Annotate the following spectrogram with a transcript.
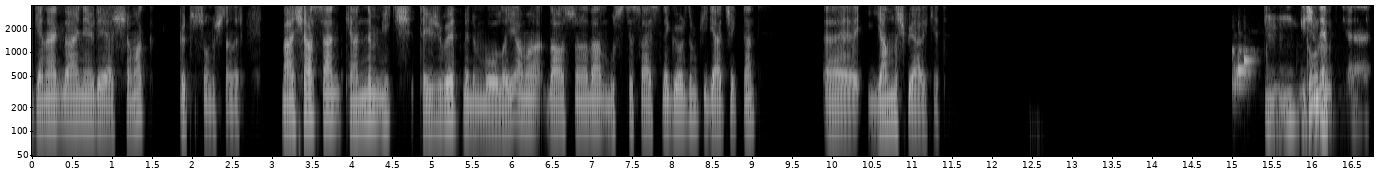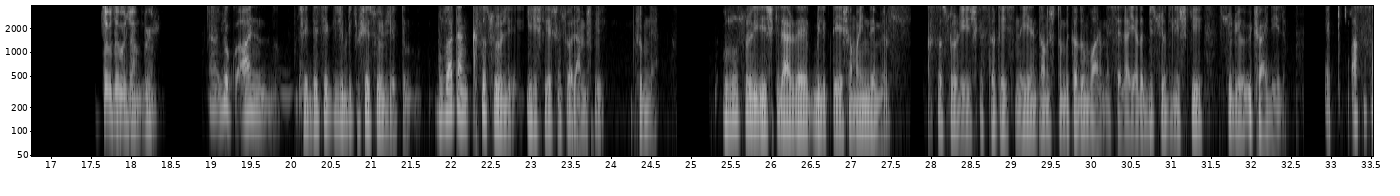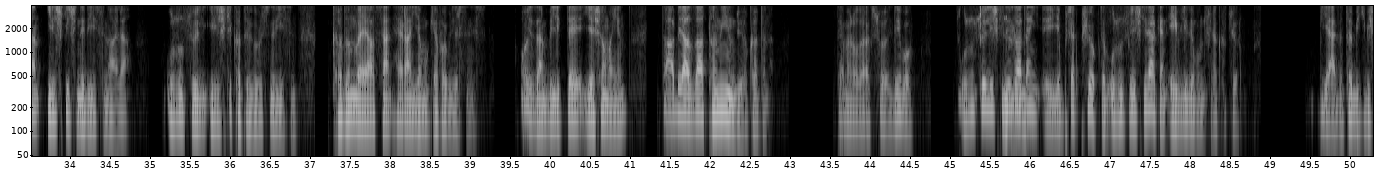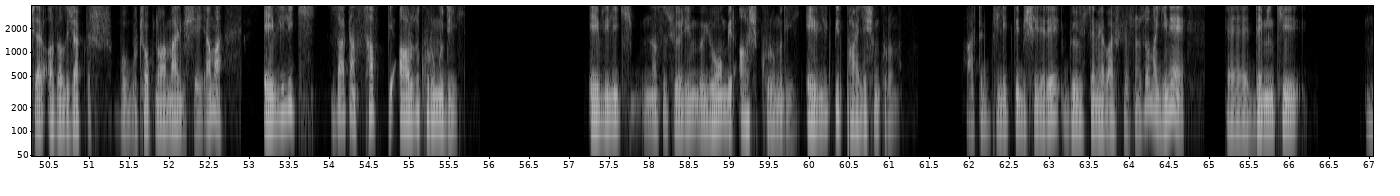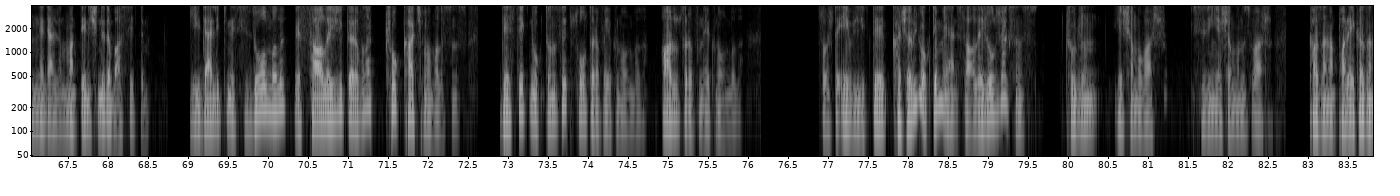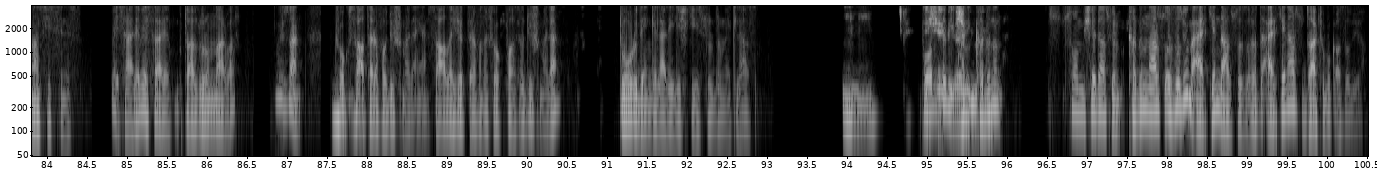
genellikle aynı evde yaşamak kötü sonuçlanır. Ben şahsen kendim hiç tecrübe etmedim bu olayı ama daha sonradan bu site sayesinde gördüm ki gerçekten e, yanlış bir hareket. Hı hı. Şimdi e, tabii tabii hocam buyurun. Yok aynı şey destekleyici bir iki bir şey söyleyecektim. Bu zaten kısa süreli ilişkiler için söylenmiş bir cümle. Uzun süreli ilişkilerde birlikte yaşamayın demiyoruz. Kısa süreli ilişki stratejisinde yeni tanıştığın bir kadın var mesela ya da bir sürede ilişki sürüyor 3 ay diyelim. E, aslında sen ilişki içinde değilsin hala. Uzun süreli ilişki kategorisinde değilsin. Kadın veya sen her an yamuk yapabilirsiniz. O yüzden birlikte yaşamayın. Daha biraz daha tanıyın diyor kadını. Temel olarak söylediği bu. Uzun süreli ilişkide Hı-hı. zaten e, yapacak bir şey yok tabii. Uzun süreli ilişki derken evliliği de bunun içine katıyorum. Bir yerde tabii ki bir şeyler azalacaktır. Bu, bu çok normal bir şey ama evlilik zaten saf bir arzu kurumu değil. Evlilik nasıl söyleyeyim böyle yoğun bir aşk kurumu değil. Evlilik bir paylaşım kurumu. Artık birlikte bir şeyleri göğüslemeye başlıyorsunuz ama yine e, deminki ne derler maddenin içinde de bahsettim. Liderlik yine sizde olmalı ve sağlayıcılık tarafına çok kaçmamalısınız. Destek noktanız hep sol tarafa yakın olmalı. Arzu tarafına yakın olmalı. Sonuçta evlilikte kaçarı yok değil mi? Yani sağlayıcı olacaksınız. Çocuğun yaşamı var. Sizin yaşamınız var. Kazanan, parayı kazanan sizsiniz. Vesaire vesaire. Bu tarz durumlar var. O yüzden çok sağ tarafa düşmeden yani sağlayacak tarafına çok fazla düşmeden doğru dengelerle ilişkiyi sürdürmek lazım. Hı hı. Bu arada tabii hani kadının son bir şey daha söyleyeyim. Kadının arzusu azalıyor mu? Erkeğin de arzusu azalıyor. Erkeğin arzusu daha çabuk azalıyor.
